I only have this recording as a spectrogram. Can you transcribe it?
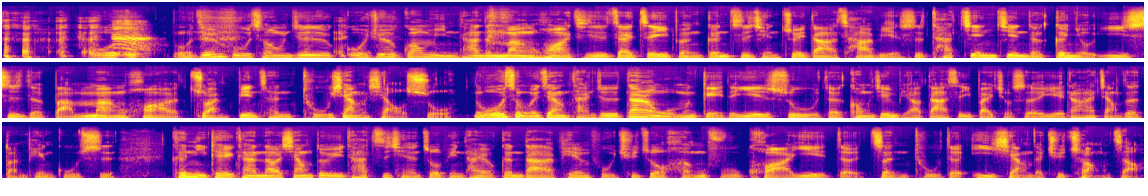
我我这边补充，就是我觉得光明他的漫画，其实在这一本跟之前最大的差别是，他渐渐的更有意识的把漫画转变成图像小说。我为什么会这样谈？就是当然我们给的页数的空间比较大，是一百九十二页，让他讲这短篇故事。可你可以看到，相对于他之前的作品，他有更大的篇幅去做横幅跨页的整图的意象的去创造。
